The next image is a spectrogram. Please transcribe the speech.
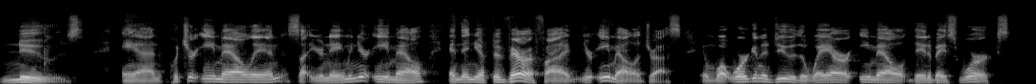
news. And put your email in, your name and your email, and then you have to verify your email address. And what we're going to do, the way our email database works,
